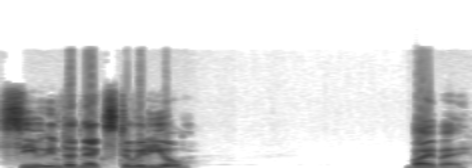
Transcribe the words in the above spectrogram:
see you in the next video. Bye bye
